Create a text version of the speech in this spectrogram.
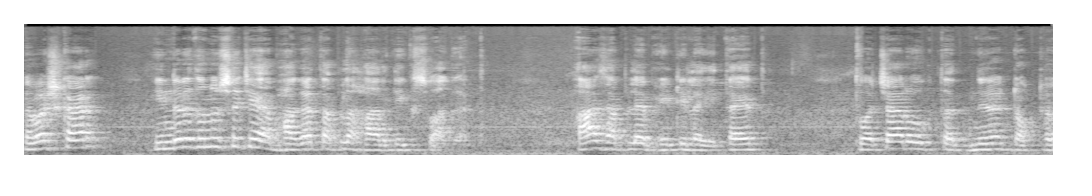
नमस्कार. इंद्रधनुष्याच्या या भागात आपलं हार्दिक स्वागत. आज आपल्या भेटीला येत आहेत त्वचारोग तज्ज्ञ डॉक्टर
